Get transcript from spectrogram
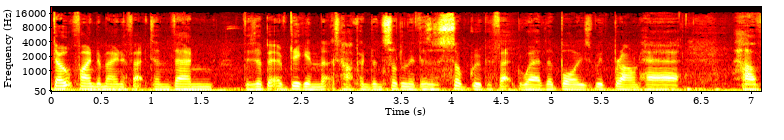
don't find a main effect, and then there's a bit of digging that's happened, and suddenly there's a subgroup effect where the boys with brown hair have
